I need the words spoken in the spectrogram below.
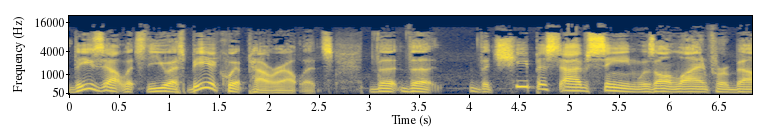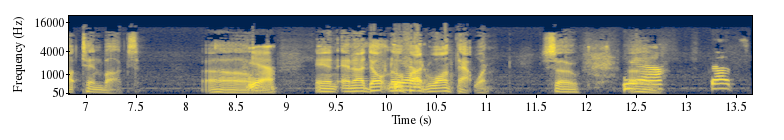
these outlets, the USB equipped power outlets, the the the cheapest I've seen was online for about ten bucks. Um, Yeah. and and I don't know if I'd want that one. So uh, Yeah, that's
